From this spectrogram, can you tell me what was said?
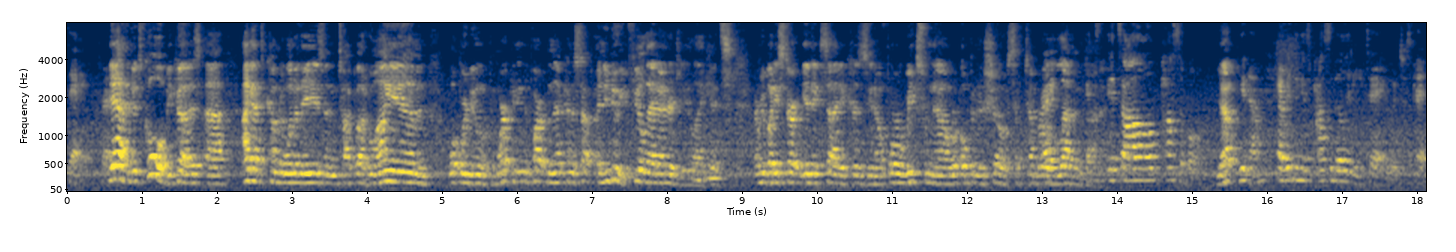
day. Yeah, and it's cool because uh, I got to come to one of these and talk about who I am and what we're doing with the marketing department and that kind of stuff. And you do, you feel that energy. Like mm -hmm. it's everybody start getting excited because you know four weeks from now we're opening a show September right. 11th it's, on it. It's all possible. Yep. You know, everything is possibility today, which is great.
